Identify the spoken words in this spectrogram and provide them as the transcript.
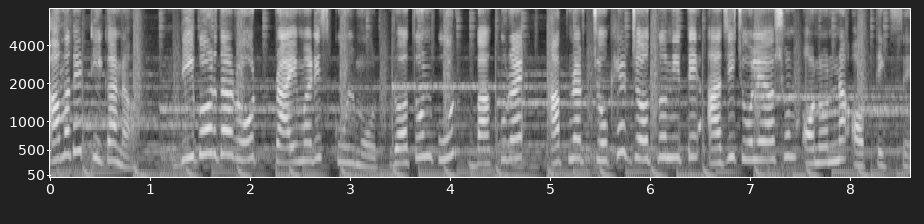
আমাদের ঠিকানা বিবর্দা রোড প্রাইমারি স্কুল মোড়, রতনপুর, বাঁকুড়ায়। আপনার চোখের যত্ন নিতে আজই চলে আসুন অনন্যা অপটিক্সে।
